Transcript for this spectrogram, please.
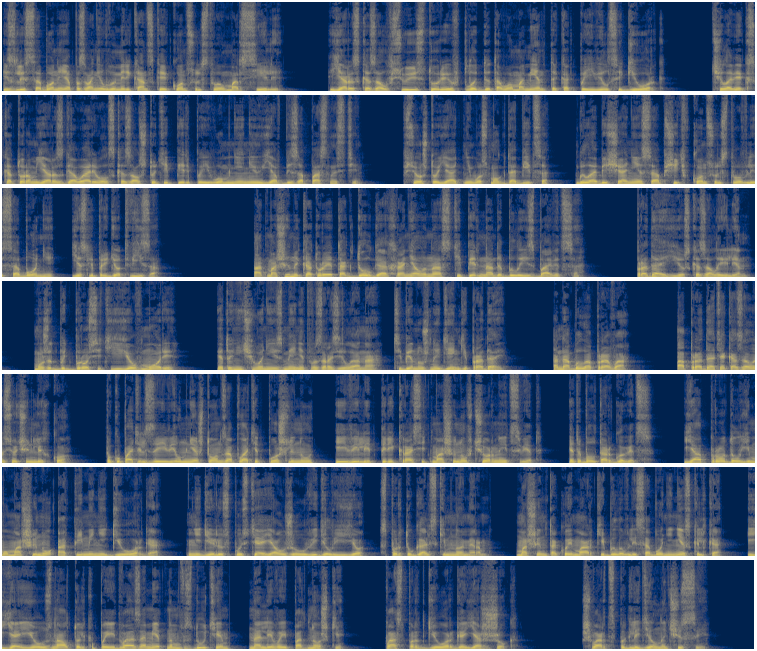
Из Лиссабона я позвонил в американское консульство в Марселе. Я рассказал всю историю вплоть до того момента, как появился Георг. Человек, с которым я разговаривал, сказал, что теперь, по его мнению, я в безопасности. Все, что я от него смог добиться, было обещание сообщить в консульство в Лиссабоне, если придет виза. От машины, которая так долго охраняла нас, теперь надо было избавиться. «Продай ее», — сказала Елен. «Может быть, бросить ее в море?» «Это ничего не изменит», — возразила она. «Тебе нужны деньги, продай». Она была права. А продать оказалось очень легко. Покупатель заявил мне, что он заплатит пошлину и велит перекрасить машину в черный цвет. Это был торговец. Я продал ему машину от имени Георга. Неделю спустя я уже увидел ее с португальским номером. Машин такой марки было в Лиссабоне несколько, и я ее узнал только по едва заметным вздутиям на левой подножке. Паспорт Георга я сжег. Шварц поглядел на часы.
